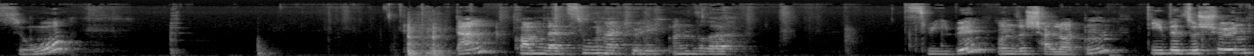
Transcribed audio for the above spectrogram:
So. Dann kommen dazu natürlich unsere Zwiebeln, unsere Schalotten, die wir so schön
